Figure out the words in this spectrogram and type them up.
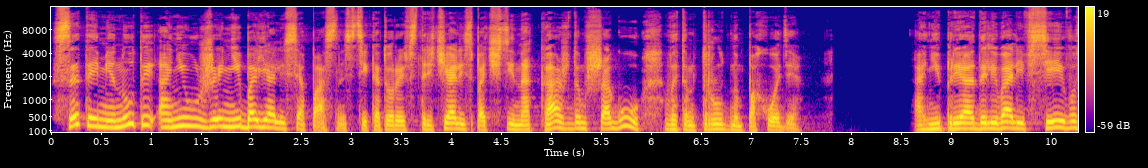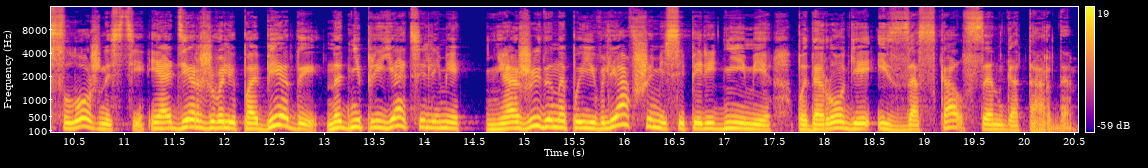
С этой минуты они уже не боялись опасности, которые встречались почти на каждом шагу в этом трудном походе. Они преодолевали все его сложности и одерживали победы над неприятелями неожиданно появлявшимися перед ними по дороге из-за скал Сен-Готарда.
